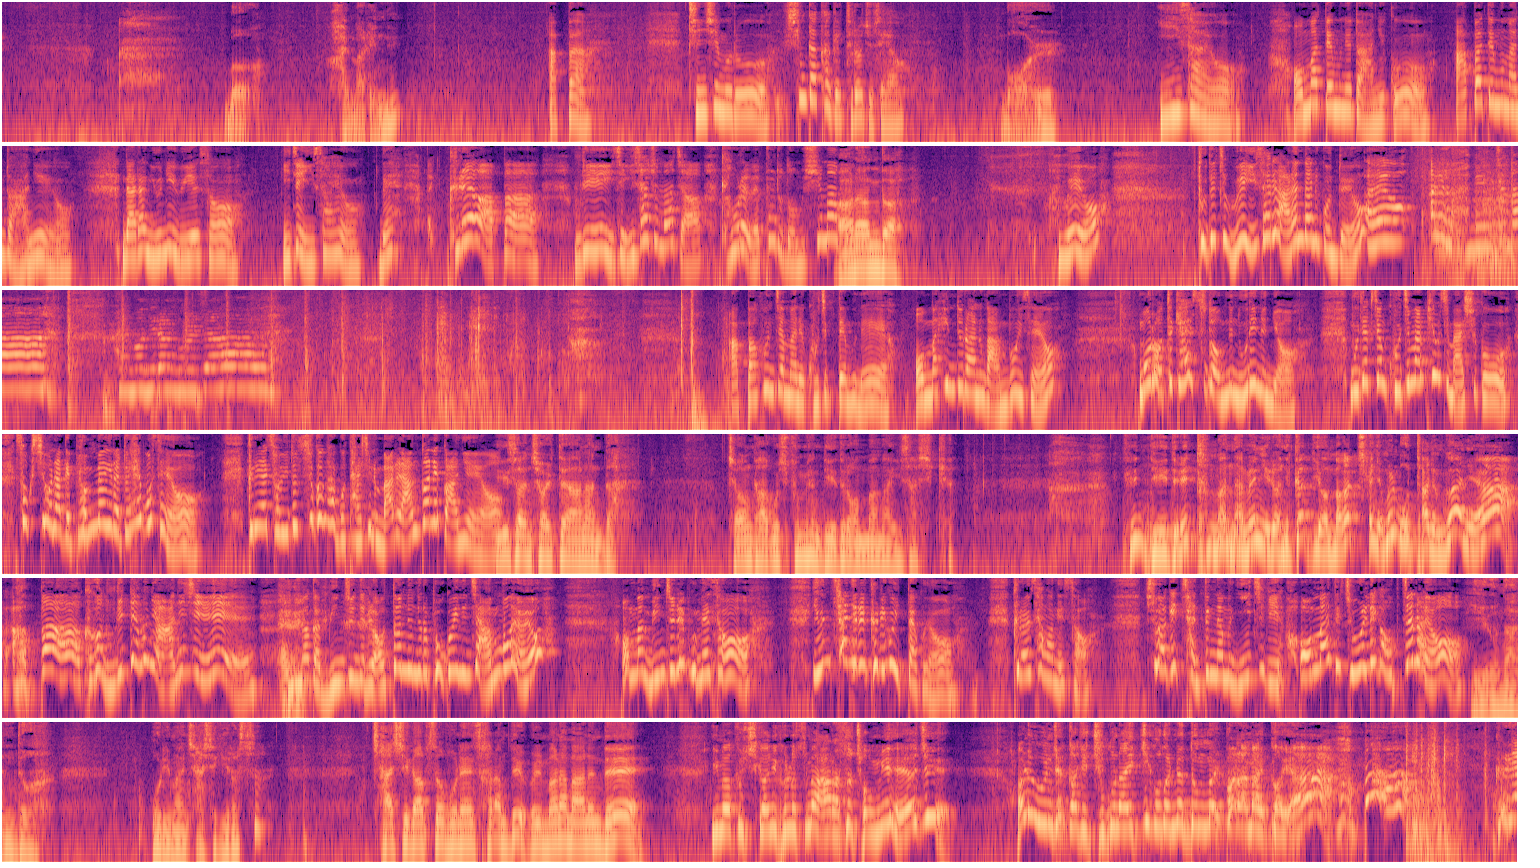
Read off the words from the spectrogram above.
뭐, 할 말 있니? 아빠, 진심으로 심각하게 들어주세요. 뭘? 이사요. 엄마 때문에도 아니고 아빠 때문만도 아니에요. 나랑 윤희 위해서 이제 이사해요. 네? 그래요, 아빠. 우리 이제 이사 좀 하자. 겨울에 외풍도 너무 심하고. 안 한다. 왜요? 도대체 왜 이사를 안 한다는 건데요? 아유, 아유, 민준아. 할머니랑 놀자. 아빠 혼자만의 고집 때문에 엄마 힘들어하는 거 안 보이세요? 뭘 어떻게 할 수도 없는 우리는요. 무작정 고집만 피우지 마시고 속 시원하게 변명이라도 해보세요. 그래야 저희도 수긍하고 다시는 말을 안 꺼낼 거 아니에요. 이사는 절대 안 한다. 정 가고 싶으면 니들 엄마만 이사시켜. 니들이 틈만 나면 이러니까 네 엄마가 체념을 못하는 거 아니야? 아빠, 그건 우리 때문이 아니지. 엄마가 민준이를 어떤 눈으로 보고 있는지 안 보여요? 엄마 민준을 보면서 윤찬이를 그리고 있다고요. 그런 상황에서 추억이 잔뜩 남은 이 집이 엄마한테 좋을 리가 없잖아요. 유난도 우리만 자식 잃었어? 자식 앞서 보낸 사람들이 얼마나 많은데 이만큼 시간이 흘렀으면 알아서 정리해야지. 아니 언제까지 죽은 아이 끼고 돌며 눈물 바람할 거야? 그래!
